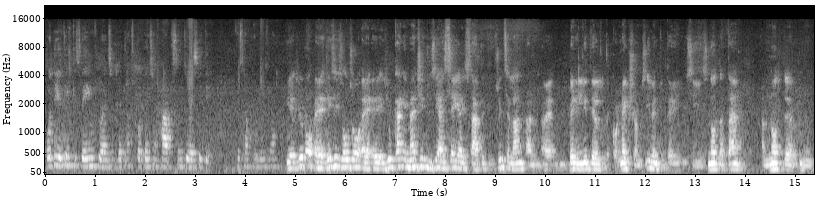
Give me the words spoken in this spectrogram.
What do you think is the influence of the transportation hubs into the city? For example, this. Yeah, you know, uh, this is also, uh, uh, you can imagine, you see, I say I started in Switzerland and uh, very little connections, even today, you see, it's not that I'm, I'm not, um,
